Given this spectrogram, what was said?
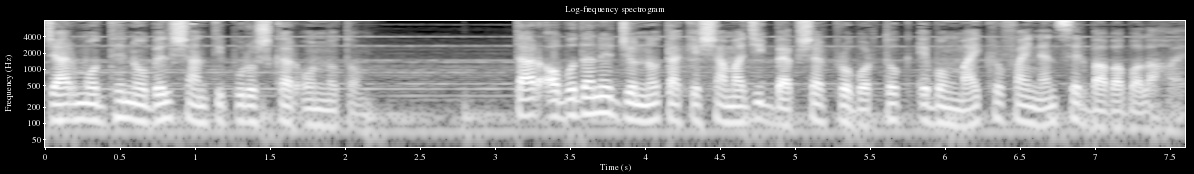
যার মধ্যে নোবেল শান্তি পুরস্কার অন্যতম। তার অবদানের জন্য তাকে সামাজিক ব্যবসার প্রবর্তক এবং মাইক্রোফাইন্যান্সের বাবা বলা হয়।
